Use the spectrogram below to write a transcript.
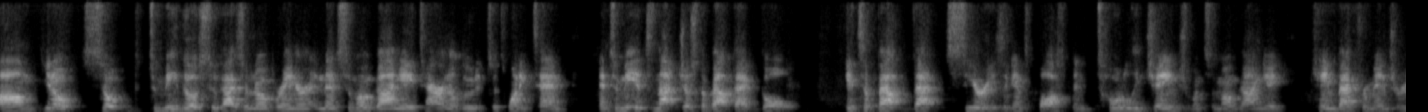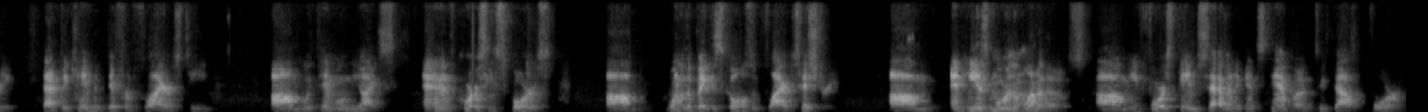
um, you know, so to me, those two guys are no brainer. And then Simone Gagne, Taryn alluded to 2010. And to me, it's not just about that goal. It's about that series against Boston totally changed when Simone Gagne came back from injury. That became a different Flyers team um, with him on the ice. And of course, he scores um, one of the biggest goals in Flyers history. Um, and he is more than one of those. Um, he forced game seven against Tampa in 2004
